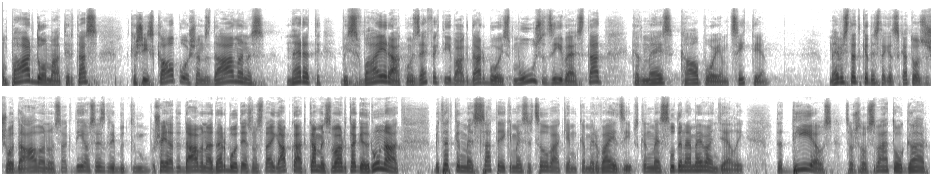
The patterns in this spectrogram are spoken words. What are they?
un pārdomāt, ir tas, ka šīs kalpošanas dāvanas nereti visvairāk un visefektīvāk darbojas mūsu dzīvēm, tad, kad mēs kalpojam citiem. Nevis tad, kad es skatos uz šo dāvanu un saku, Dievs, es gribu šajā dāvanā darboties un staigāt apkārt, kam es varu tagad runāt. Bet tad, kad mēs satiekamies ar cilvēkiem, kam ir vajadzības, kad mēs sludinām evaņģēlīju, tad Dievs caur savu svēto garu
